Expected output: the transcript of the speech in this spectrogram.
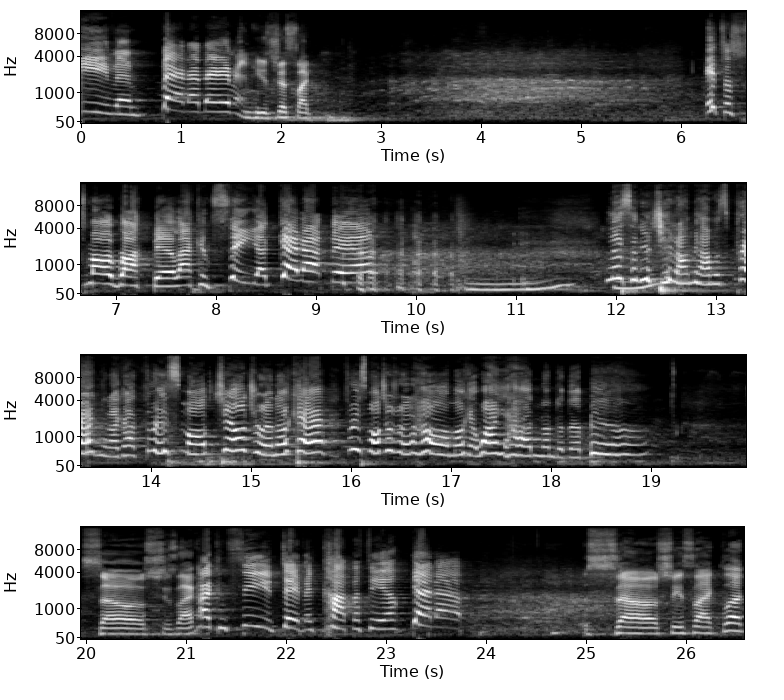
even better, baby. and he's just like, It's a small rock, Bill. I can see you. Get up, Bill. Listen, you cheated on me. I was pregnant. I got three small children, okay? Three small children at home, okay? Why are you hiding under the bill? so she's like, I can see you, David Copperfield. Get up. so she's like, look,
